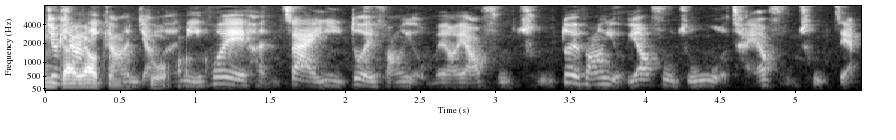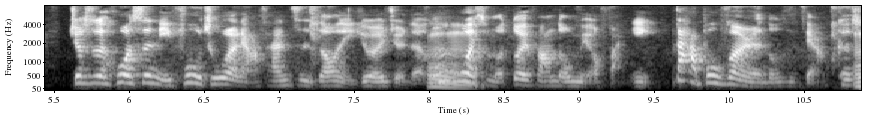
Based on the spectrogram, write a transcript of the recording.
就像你刚刚讲的，你会很在意对方有没有要付出，对方有要付出，我才要付出，这样就是，或是你付出了两三次之后，你就会觉得，嗯，为什么对方都没有反应？大部分人都是这样，可是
